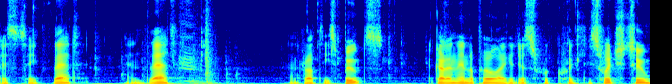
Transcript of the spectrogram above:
Let's take that and that and drop these boots. I got an ender pearl I could just quickly switch to.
